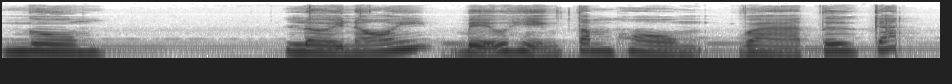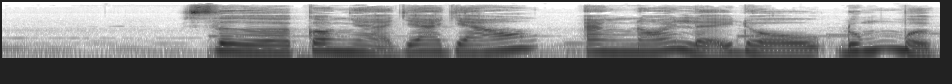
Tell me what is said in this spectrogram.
ngôn lời nói biểu hiện tâm hồn và tư cách Xưa con nhà gia giáo ăn nói lễ độ đúng mực,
